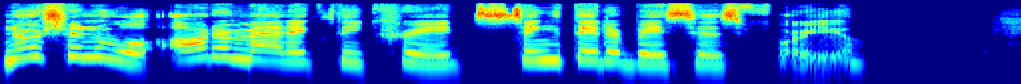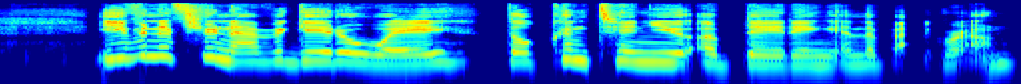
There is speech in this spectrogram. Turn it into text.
Notion will automatically create sync databases for you. Even if you navigate away, they'll continue updating in the background.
